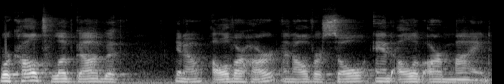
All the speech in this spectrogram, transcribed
we're called to love God with you know, all of our heart and all of our soul and all of our mind.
